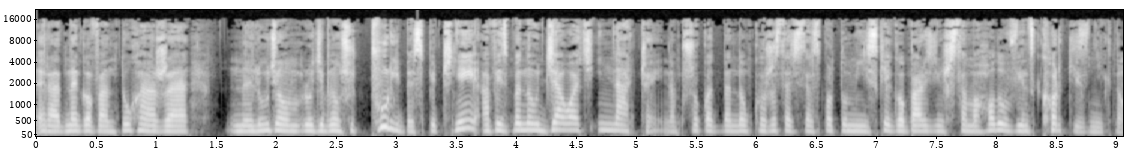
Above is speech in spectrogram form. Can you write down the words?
radnego Wantucha, że ludziom, ludzie będą się czuli bezpieczniej, a więc będą działać inaczej. Na przykład będą korzystać z transportu miejskiego bardziej niż samochodów, więc korki znikną.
